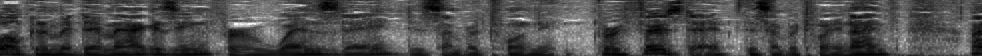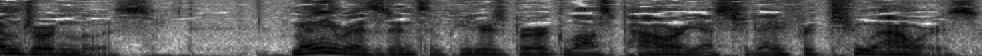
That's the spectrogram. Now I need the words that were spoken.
Welcome to Midday Magazine for Wednesday, December 20, for Thursday, December 29th. I'm Jordan Lewis. Many residents in Petersburg lost power yesterday for two hours.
